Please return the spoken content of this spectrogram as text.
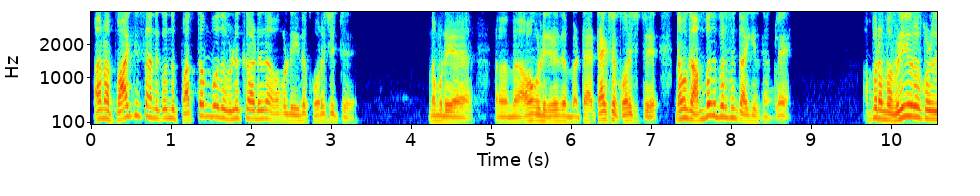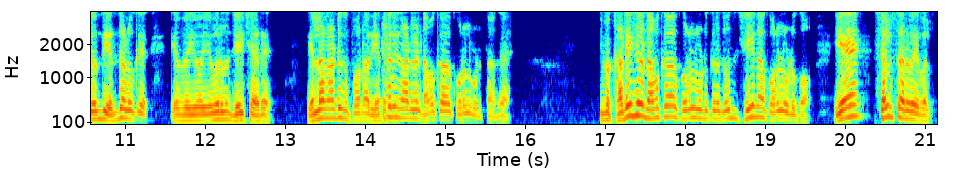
ஆனா பாகிஸ்தானுக்கு வந்து பத்தொன்பது விழுக்காடுன்னு அவங்களுடைய இதை குறைச்சிட்டு நம்முடைய அவங்களுடைய டேக்ஸை குறைச்சிட்டு நமக்கு ஐம்பது பெர்சன்ட் ஆக்கியிருக்காங்களே. அப்ப நம்ம வெளியுறவு கொள்கை வந்து எந்த அளவுக்கு இவ- இவர் வந்து ஜெயிச்சாரு? எல்லா நாட்டுக்கும் போனார். எத்தனை நாடுகள் நமக்காக குரல் கொடுத்தாங்க? இப்ப கடைசியில் நமக்காக குரல் கொடுக்கறது வந்து சீனா குரல் கொடுக்கும். ஏன்? செல்ஃப் சர்வைவல்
